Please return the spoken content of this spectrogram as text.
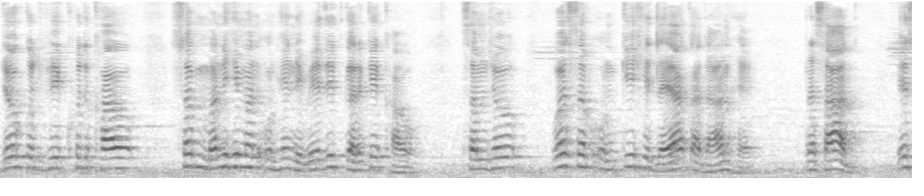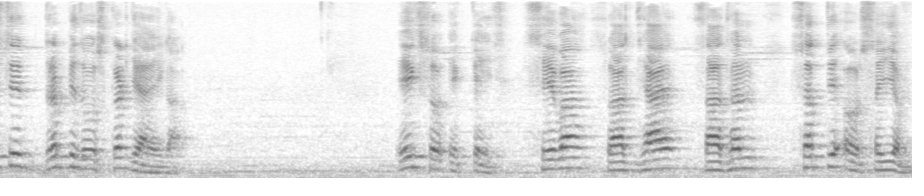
जो कुछ भी खुद खाओ, सब मन ही मन उन्हें निवेदित करके खाओ। समझो, वह सब उनकी ही दया का दान है। प्रसाद इससे द्रव्य दोष कट जाएगा। 121 सेवा, स्वाध्याय, साधन, सत्य और संयम,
